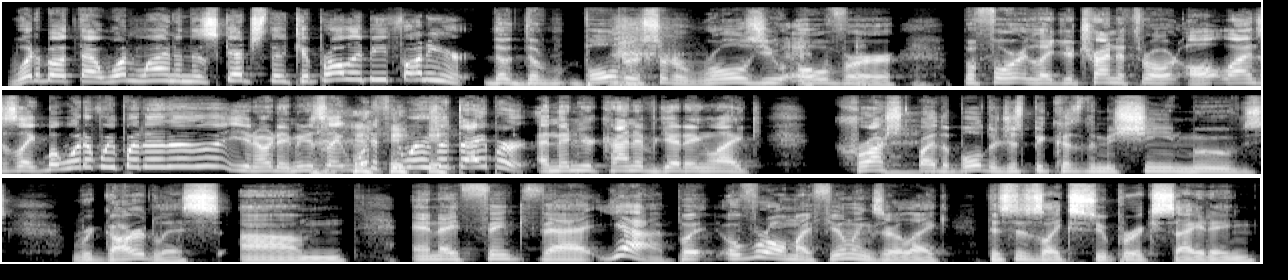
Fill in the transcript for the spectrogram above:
what about that one line in the sketch that could probably be funnier? The the boulder sort of rolls you over before like you're trying to throw out alt lines. It's like, but what if we put it, you know what I mean? It's like, what if he wears a diaper? And then you're kind of getting like crushed by the boulder just because the machine moves regardless. Um, and I think that, yeah, but overall, my feelings are like, this is like super exciting.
